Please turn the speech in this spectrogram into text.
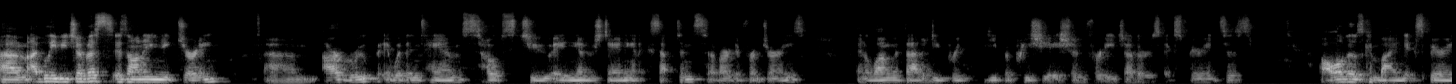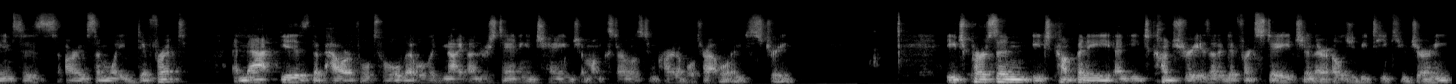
Um, I believe each of us is on a unique journey. Um, our group within TAMS hopes to aid in the understanding and acceptance of our different journeys, and along with that, a deep, deep appreciation for each other's experiences. All of those combined experiences are in some way different, and that is the powerful tool that will ignite understanding and change amongst our most incredible travel industry. Each person, each company, and each country is at a different stage in their LGBTQ journey.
